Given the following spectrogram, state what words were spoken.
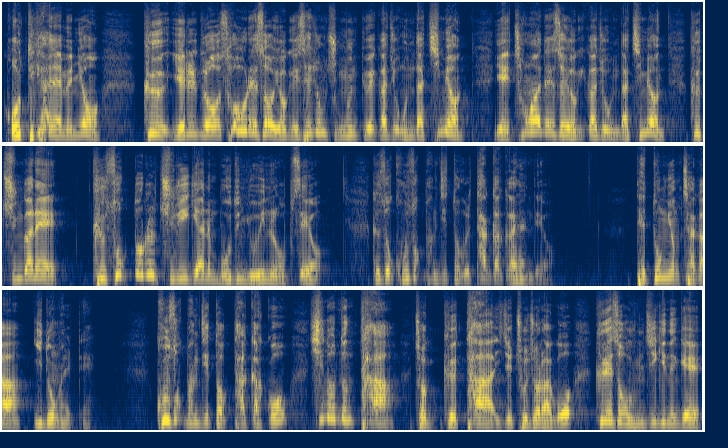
어떻게 하냐면요. 그 예를 들어 서울에서 여기 세종 중문교회까지 온다 치면 예 청와대에서 여기까지 온다 치면 그 중간에 그 속도를 줄이게 하는 모든 요인을 없애요. 그래서 고속 방지턱을 다 깎아야 한대요. 대통령 차가 이동할 때 고속 방지턱 다 깎고 신호등 다 저 그 다 이제 조절하고 그래서 움직이는 게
